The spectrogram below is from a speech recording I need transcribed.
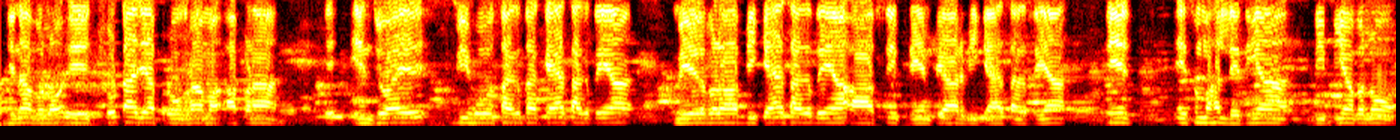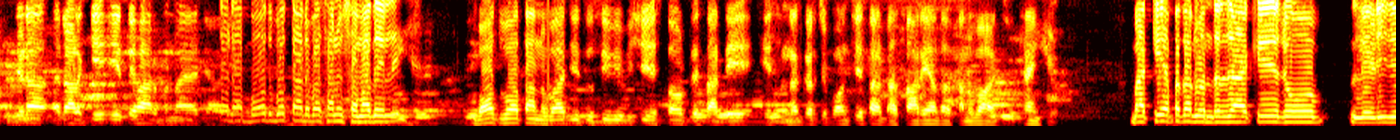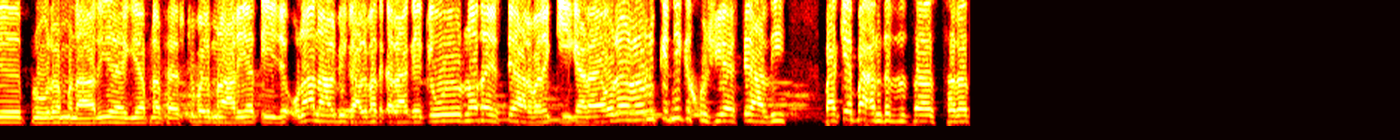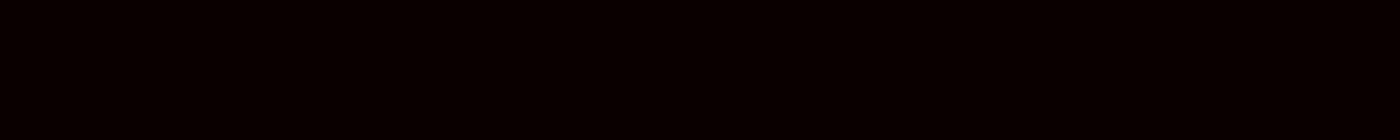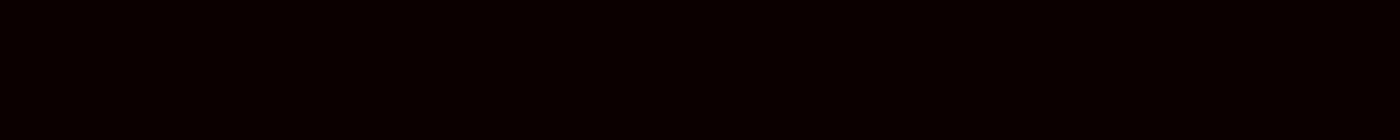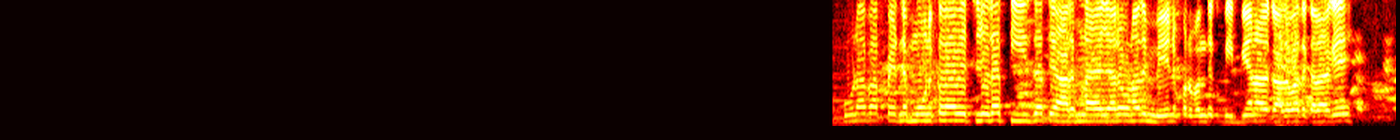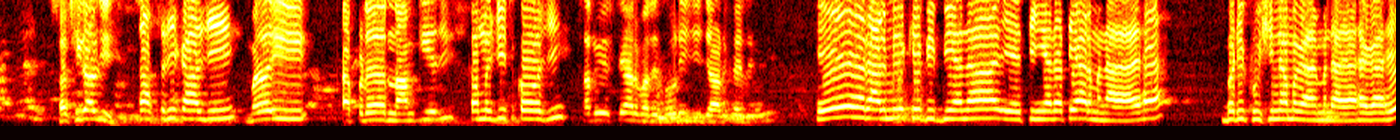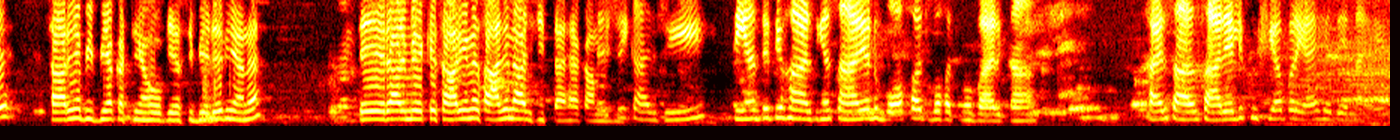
ਜਿਨ੍ਹਾਂ ਵੱਲੋਂ ਇਹ ਛੋਟਾ ਜਿਹਾ ਪ੍ਰੋਗਰਾਮ ਆਪਣਾ ਇੰਜੋਏ ਵੀ ਹੋ ਸਕਦਾ ਕਹਿ ਸਕਦੇ ਆ ਮੇਲ ਮਿਲਾਪ ਵੀ ਕਹਿ ਸਕਦੇ ਆ ਆਪਸੀ ਪ੍ਰੇਮ ਪਿਆਰ ਵੀ ਕਹਿ ਸਕਦੇ ਆ ਇਹ ਇਸ ਮਹੱਲੇ ਦੀਆਂ ਬੀਬੀਆਂ ਵੱਲੋਂ ਜਿਹੜਾ ਰਲ ਕੇ ਇਹ ਤਿਉਹਾਰ ਮਨਾਇਆ ਜਾ ਰਿਹਾ। ਤੁਹਾਡਾ ਬਹੁਤ ਬਹੁਤ ਧੰਨਵਾਦ ਸਾਨੂੰ ਸਮਾਂ ਦੇਣ ਲਈ। ਬਹੁਤ ਬਹੁਤ ਧੰਨਵਾਦ ਜੀ ਤੁਸੀਂ ਵੀ ਵਿਸ਼ੇਸ਼ ਤੌਰ ਤੇ ਸਾਡੇ ਇਸ ਨਗਰ 'ਚ ਪਹੁੰਚੇ। ਤੁਹਾਡਾ ਸਾਰਿਆਂ ਦਾ ਧੰਨਵਾਦ ਜੀ। ਥੈਂਕ ਯੂ ਬਾਕੀ ਆਪਾਂ ਤੁਹਾਨੂੰ ਅੰਦਰ ਜਾ ਕੇ ਜੋ ਲੇਡੀਜ਼ ਪ੍ਰੋਗਰਾਮ ਮਨਾ ਰਹੀ ਹੈਗੀ ਆਪਣਾ ਫੈਸਟੀਵਲ ਮਨਾ ਰਹੀ ਹੈ, ਤੀਜ, ਉਹਨਾਂ ਨਾਲ ਵੀ ਗੱਲਬਾਤ ਕਰਾਂਗੇ ਕਿ ਉਹ ਉਹਨਾਂ ਦਾ ਇਸ ਤਿਉਹਾਰ ਬਾਰੇ ਕੀ ਕਹਿਣਾ ਹੈ। ਔਰ ਉਹਨਾਂ ਨੂੰ ਕਿੰਨੀ ਕੁ ਖੁਸ਼ੀ ਹੈ ਇਸ ਤਿਉਹਾਰ ਦੀ? ਬਾਕੀ ਆਪਾਂ ਅੰਦਰ ਦਾ ਹੁਣ ਆਪਾਂ ਪਿੰਡ ਮੂਨਕਲਾ ਵਿੱਚ ਜਿਹੜਾ ਤੀਜ ਦਾ ਤਿਉਹਾਰ ਮਨਾਇਆ ਜਾ ਰਿਹਾ ਉਹਨਾਂ ਦੇ ਮੇਨ ਪ੍ਰਬੰਧਕ ਬੀਬੀਆਂ ਨਾਲ ਗੱਲਬਾਤ ਕਰਾਂਗੇ। ਸਤਿ ਸ਼੍ਰੀ ਅਕਾਲ ਜੀ। ਸਤਿ ਸ੍ਰੀ ਅਕਾਲ ਜੀ। ਮੇਰਾ ਜੀ ਆਪਣਾ ਨਾਮ ਕੀ ਹੈ ਜੀ? ਕਮਲਜੀਤ ਕੌਰ ਜੀ। ਸਾਨੂੰ ਇਸ ਤਿਉਹਾਰ ਬਾਰੇ ਥੋੜੀ ਜੀ ਜਾਣਕਾਰੀ ਦਿਓ ਇਹ ਰਲ ਮਿਲ ਕੇ ਬੀਬੀਆਂ ਨਾਲ ਇਹ ਤੀਆਂ ਦਾ ਤਿਉਹਾਰ ਮਨਾਇਆ ਹੈ। ਬੜੀ ਖੁਸ਼ੀ ਨਾਲ ਮਨਾਇਆ ਹੈਗਾ ਇਹ। ਸਾਰੀਆਂ ਬੀਬੀਆਂ ਇਕੱਠੀਆਂ ਹੋ ਕੇ ਅਸੀਂ ਵਿਹੜੇ ਦੀਆਂ ਨੇ। ਤੇ ਰਲ ਮਿਲ ਕੇ ਸਾਰੀਆਂ ਨੇ ਸਾਂਝ ਨਾਲ ਕੀਤਾ ਹੈ ਕੰਮ ਸਤਿ ਸ਼੍ਰੀ ਜੀ ਅਕਾਲ ਜੀ। ਤੀਆਂ ਤੇ ਤਿਉਹਾਰ ਦੀਆਂ ਸਾਰਿਆਂ ਨੂੰ ਬਹੁਤ ਬਹੁਤ ਮੁਬਾਰਕਾਂ। ਹਰ ਸਾਲ ਸਾਰਿਆਂ ਲਈ ਖੁਸ਼ੀਆਂ ਭਰਿਆ ਇਹ ਦਿਨ ਹੈ।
